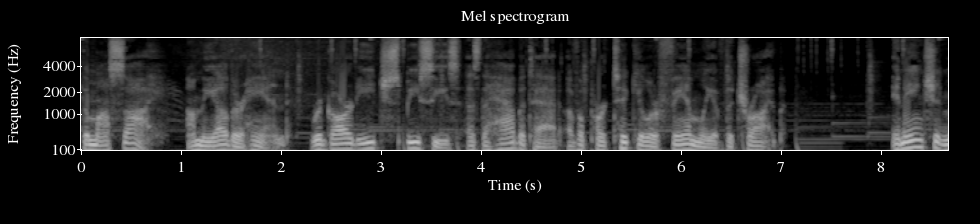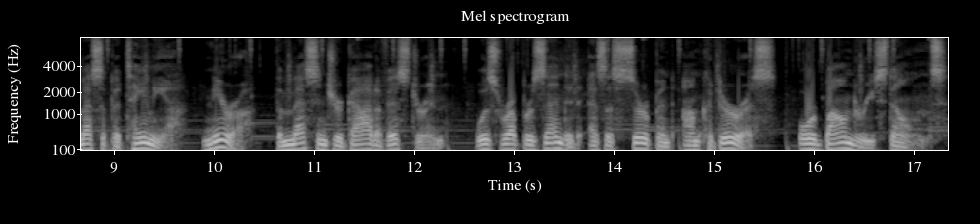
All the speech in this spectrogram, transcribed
The Maasai, on the other hand, regard each species as the habitat of a particular family of the tribe. In ancient Mesopotamia, Mira, the messenger god of Ishtaran, was represented as a serpent on Kudurrus, or boundary stones.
